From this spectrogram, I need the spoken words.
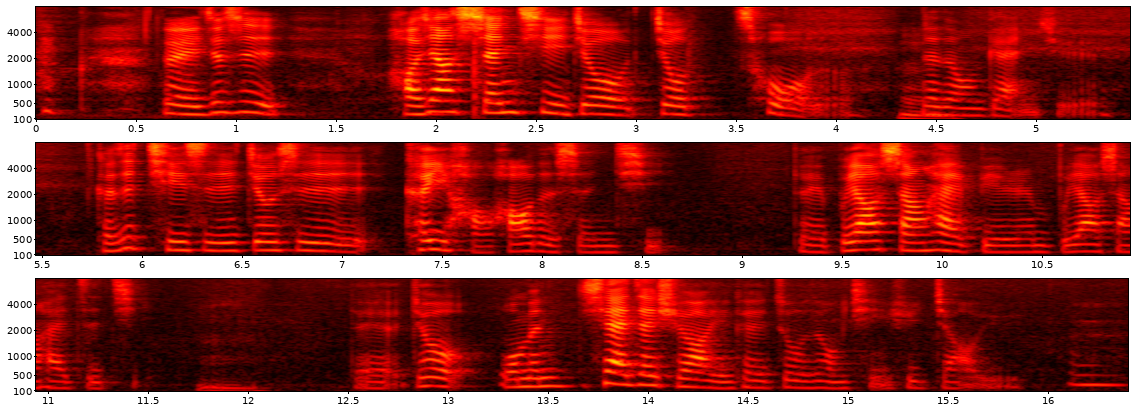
对，就是好像生气就就错了、那种感觉，可是其实就是可以好好的生气，对，不要伤害别人，不要伤害自己，嗯，对，就我们现在在学校也可以做这种情绪教育，嗯，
